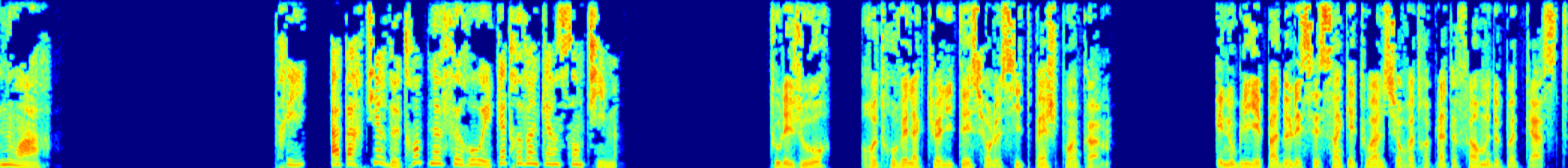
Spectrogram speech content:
noir. Prix, à partir de 39,95 euros. Tous les jours, retrouvez l'actualité sur le site pêche.com. Et n'oubliez pas de laisser 5 étoiles sur votre plateforme de podcast.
